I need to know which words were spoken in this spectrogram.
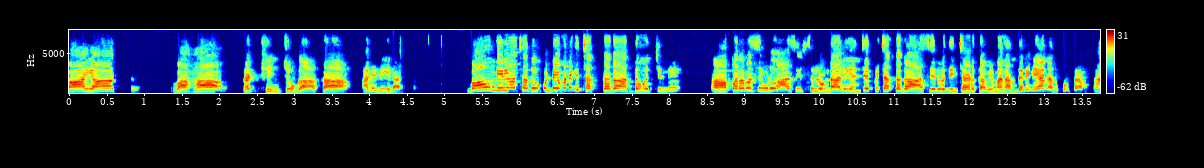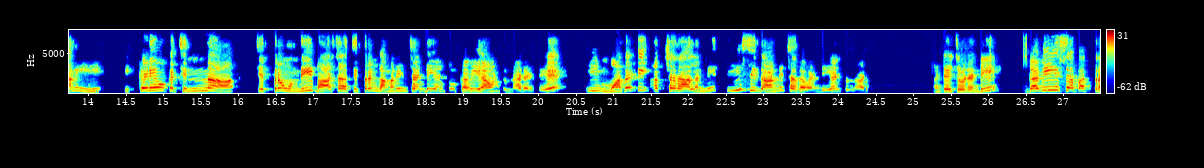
పాయాత్ వహ రక్షించుగాక అని దీని అర్థం. బాగుంది ఇలా చదువుకుంటే మనకి చక్కగా అర్థం వచ్చింది. ఆ పరమశివుడు ఆశీస్సులు ఉండాలి అని చెప్పి చక్కగా ఆశీర్వదించాడు కవి మనందరినీ అని అనుకుంటాం. కానీ ఇక్కడే ఒక చిన్న చిత్రం ఉంది భాషా చిత్రం గమనించండి అంటూ కవి ఏమంటున్నాడంటే ఈ మొదటి అక్షరాలన్నీ తీసి దాన్ని చదవండి అంటున్నాడు. అంటే చూడండి గవీసపత్ర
